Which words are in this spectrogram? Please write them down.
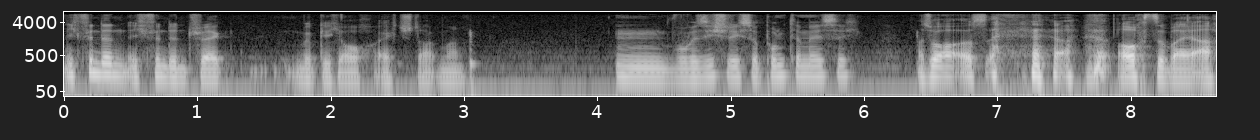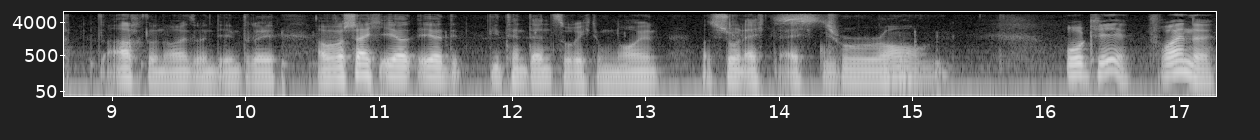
ich finde, den- ich finde den Track wirklich auch echt stark, Mann. Mm, Wo siehst du dich so punktemäßig? Also aus, auch so bei 8, 8 und 9, so in dem Dreh. Aber wahrscheinlich eher, eher die, die Tendenz so Richtung 9. Was schon echt, echt gut. Strong. Okay, Freunde,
